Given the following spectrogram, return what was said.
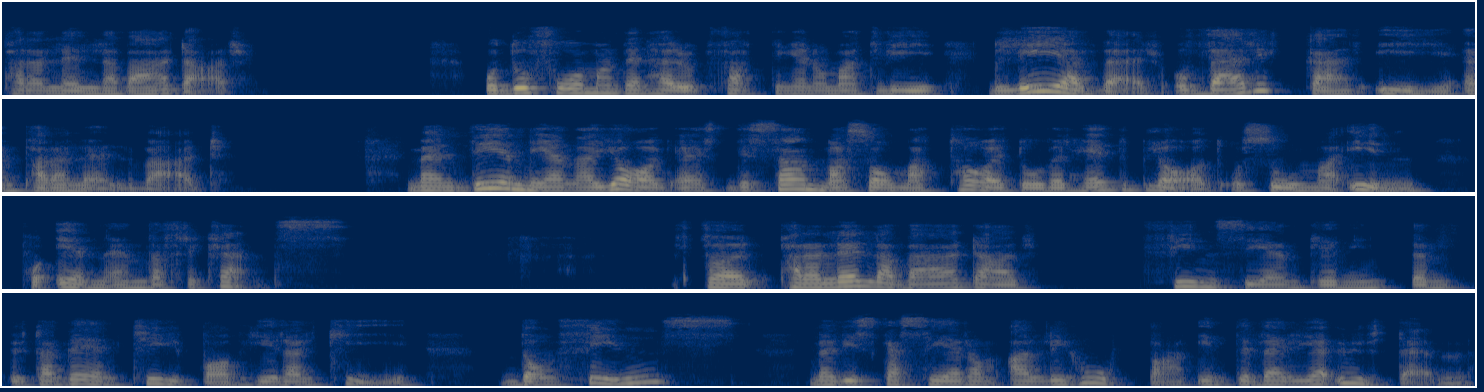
parallella världar. Och då får man den här uppfattningen om att vi lever och verkar i en parallell värld. Men det menar jag är detsamma som att ta ett overheadblad och zooma in på en enda frekvens. För parallella världar finns egentligen inte, utan det är en typ av hierarki. De finns, men vi ska se dem allihopa, inte välja ut en.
